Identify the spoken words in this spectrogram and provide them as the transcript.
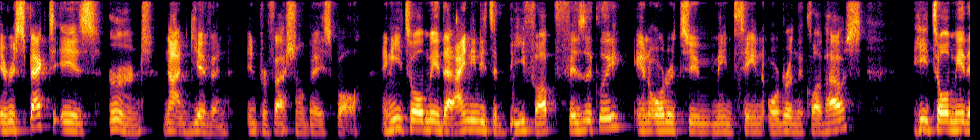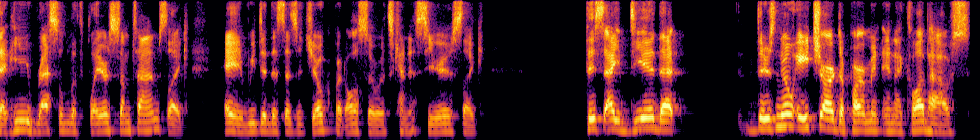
respect is earned, not given in professional baseball. And he told me that I needed to beef up physically in order to maintain order in the clubhouse. He told me that he wrestled with players sometimes, like, hey, we did this as a joke, but also it's kind of serious. Like this idea that there's no HR department in a clubhouse,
